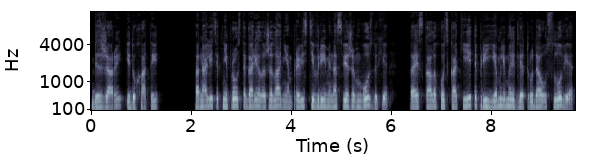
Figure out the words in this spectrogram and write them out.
без жары и духоты. Аналитик не просто горела желанием провести время на свежем воздухе, а искала хоть какие-то приемлемые для труда условия,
